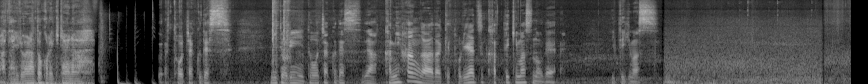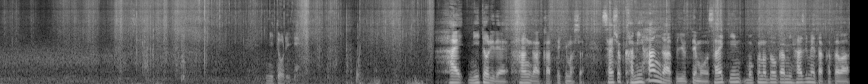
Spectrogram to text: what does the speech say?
またいろいろなところ行きたいな。到着です。ニトリに到着です。いや紙ハンガーだけとりあえず買ってきますので。行ってきます。ニトリ。はいニトリでハンガー買ってきました。最初紙ハンガーと言っても最近僕の動画見始めた方は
